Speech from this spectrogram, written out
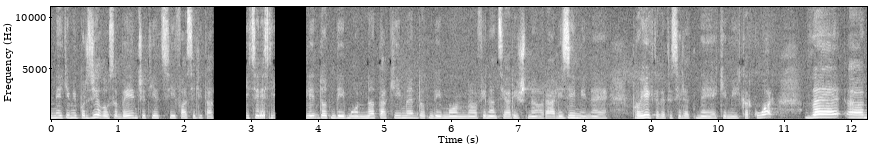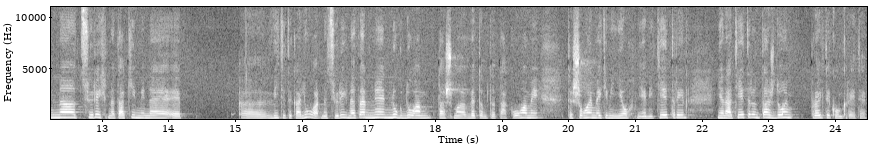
ne kemi përzgjedh OSBE-në që të jetë si facilitator i cili do të ndihmon në takime, do të ndihmon financiarisht në realizimin e projekteve të cilat ne kemi kërkuar, dhe në Cyrih, në takimin e vitit të kaluar në Cyrih, e them, ne nuk duam tashmë vetëm të takohemi, të shohemi, kemi njoh njëni-tjetrin, njëna-tjetrën, tash dojmë projekte konkrete.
